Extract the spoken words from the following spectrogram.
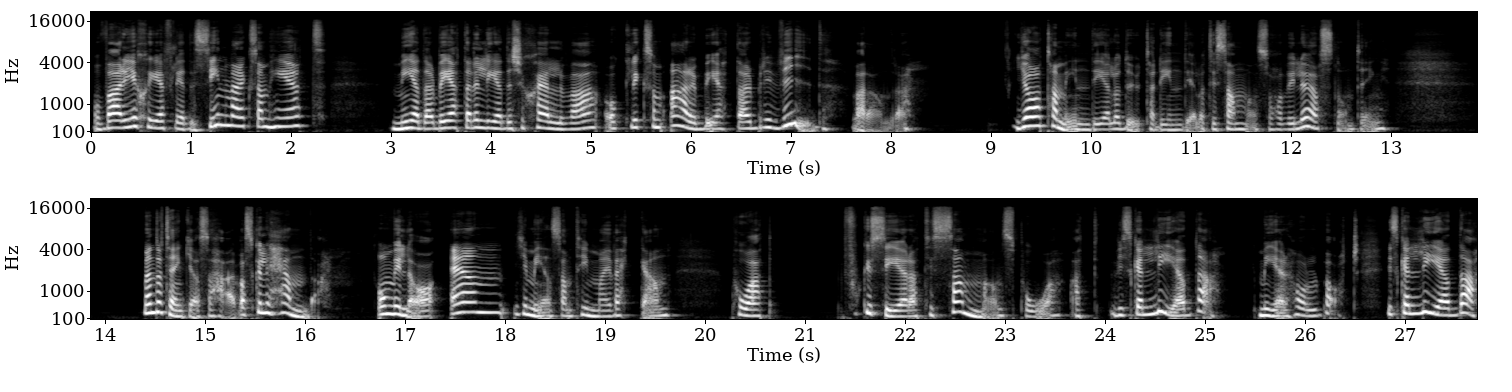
Och varje chef leder sin verksamhet, medarbetare leder sig själva och liksom arbetar bredvid varandra. Jag tar min del och du tar din del och tillsammans så har vi löst någonting. Men då tänker jag så här, vad skulle hända om vi la en gemensam timma i veckan på att fokusera tillsammans på att vi ska leda mer hållbart. Vi ska leda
